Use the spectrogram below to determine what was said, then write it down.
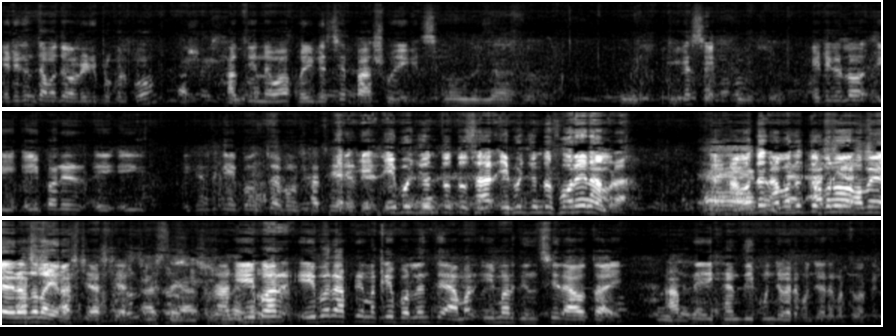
এটা কিন্তু আমাদের অলরেডি প্রকল্প। হাতিয়ে নেওয়া হয়ে গেছে পাস হয়ে গেছে। ঠিক আছে? এটা গেল এই এই পারের এই এই এখান থেকে এই পর্যন্ত এবং সাথে এই পর্যন্ত তো স্যার এই পর্যন্ত ফরেন আমরা? আমাদের আমাদের তো কোনো হবে রাজা লাগে না। আসছে আসছে আসছে। এবার এবার আপনি আমাকে বললেন যে আমার ইমার্জেন্সির আওতায় আপনি এখান দিয়ে কোন জায়গাটা কোন জায়গাটা করতে পারবেন?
